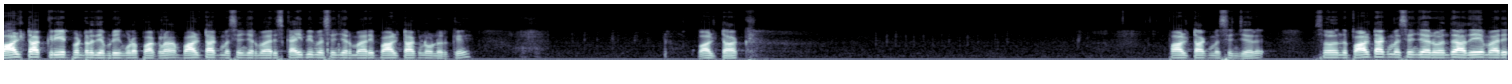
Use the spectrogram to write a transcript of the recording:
பால்டாக் கிரியேட் பண்ணுறது எப்படின்னு கூட பார்க்கலாம். பால்டாக் மெசேஞ்சர் மாதிரி ஸ்கைபி மெசேஞ்சர் மாதிரி பால்டாக்னு ஒன்று இருக்குது பால்டாக் பால்டாக் மெசேஞ்சர் ஸோ இந்த பால்டாக் மெசேஞ்சர் வந்து அதே மாதிரி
